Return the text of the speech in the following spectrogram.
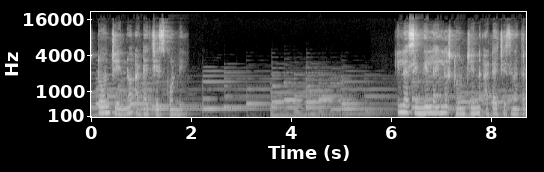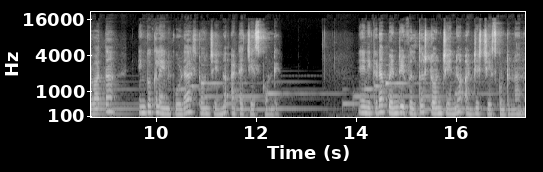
స్టోన్ చైన్ను అటాచ్ చేసుకోండి. ఇలా సింగిల్ లైన్లో స్టోన్ చైన్ను అటాచ్ చేసిన తర్వాత ఇంకొక లైన్ కూడా స్టోన్ చైన్ను అటాచ్ చేసుకోండి. నేను ఇక్కడ పెన్ రీఫిల్తో స్టోన్ చైన్ను అడ్జస్ట్ చేసుకుంటున్నాను.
